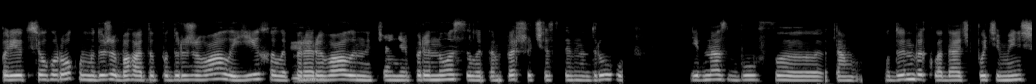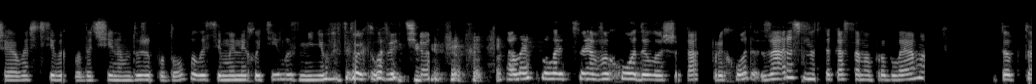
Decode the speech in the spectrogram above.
період цього року ми дуже багато подорожували, їхали, Мгм. переривали навчання, переносили там першу частину, другу. І в нас був е, там один викладач, потім інший, але всі викладачі нам дуже подобались, і ми не хотіли змінювати викладача. Але коли це виходило, що так приходить. Зараз у нас така сама проблема. Тобто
